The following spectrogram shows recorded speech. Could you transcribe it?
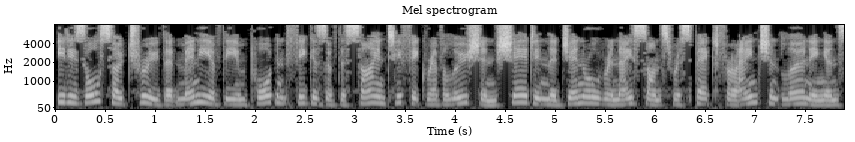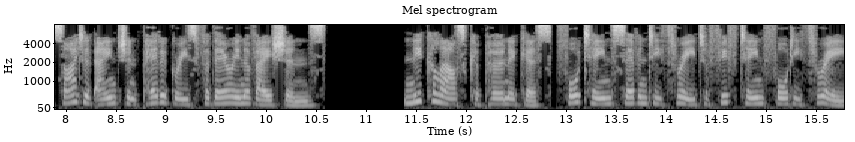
It is also true that many of the important figures of the scientific revolution shared in the general Renaissance respect for ancient learning and cited ancient pedigrees for their innovations. Nicolaus Copernicus (1473–1543),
